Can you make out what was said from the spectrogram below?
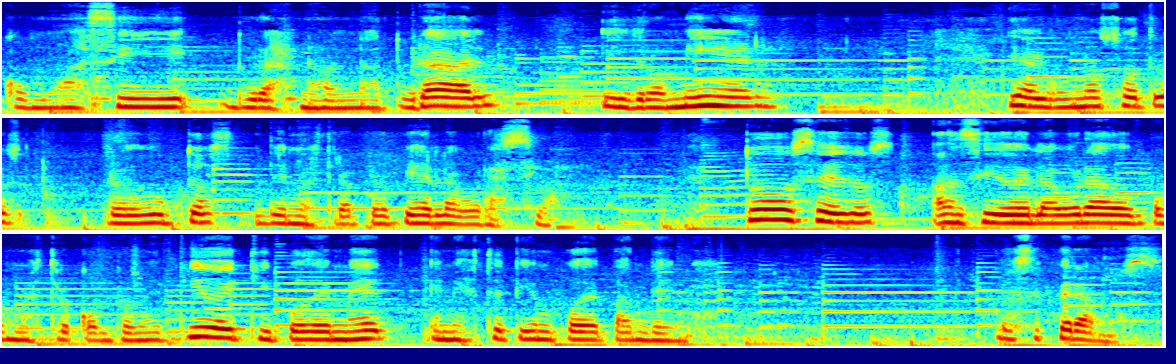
como así durazno natural, hidromiel y algunos otros productos de nuestra propia elaboración. Todos ellos han sido elaborados por nuestro comprometido equipo de MED en este tiempo de pandemia. Los esperamos.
